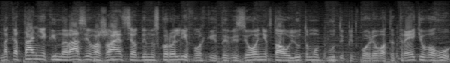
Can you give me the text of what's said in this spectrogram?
на катанні, який наразі вважається одним із королів легких дивізіонів та у лютому буде підкорювати третю вагу.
